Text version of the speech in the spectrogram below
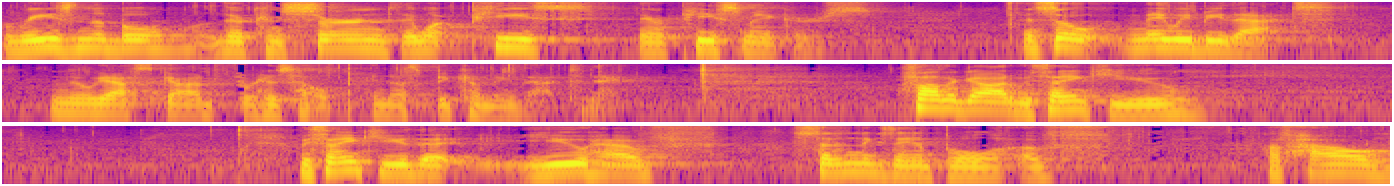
reasonable. They're concerned. They want peace. They are peacemakers. And so may we be that. And may we ask God for his help in us becoming that today. Father God, we thank you. We thank you that you have set an example of of how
